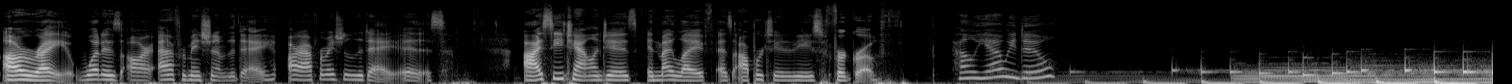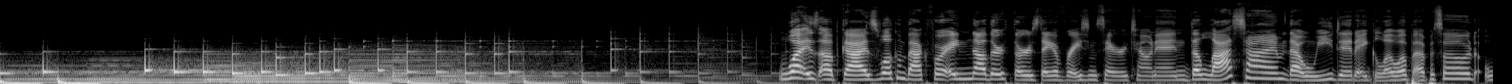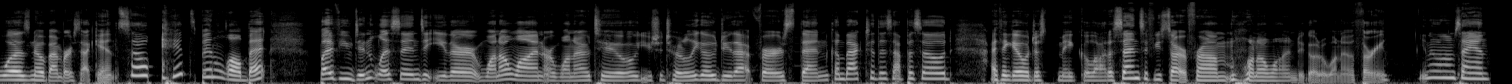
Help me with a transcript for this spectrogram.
All right, what is our affirmation of the day? Our affirmation of the day is I see challenges in my life as opportunities for growth. Hell yeah, we do. What is up, guys? Welcome back for another Thursday of Raising Serotonin. The last time that we did a glow up episode was November 2nd, so it's been a little bit. But if you didn't listen to either 101 or 102, you should totally go do that first, then come back to this episode. I think it would just make a lot of sense if you start from 101 to go to 103. You know what I'm saying?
